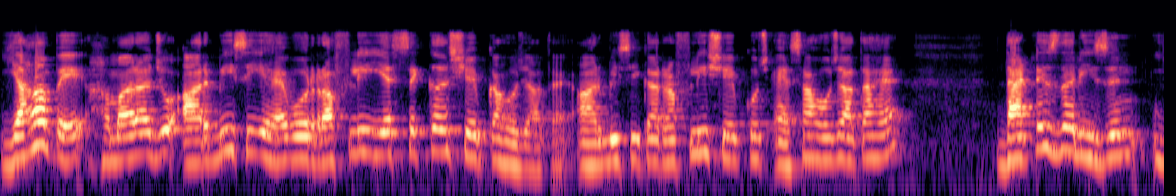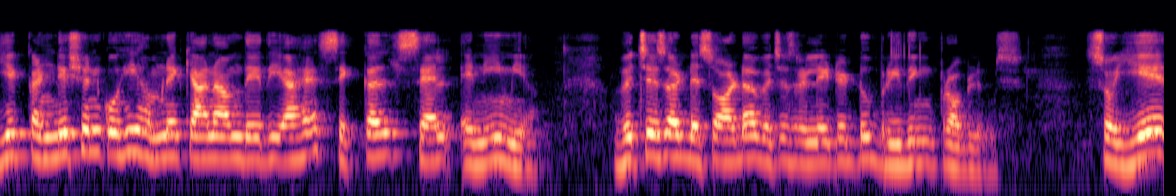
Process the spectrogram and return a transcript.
यहाँ पे हमारा जो आरबीसी है, वो रफली ये सिकल शेप का हो जाता है। आरबीसी का रफली शेप कुछ ऐसा हो जाता है। दैट इज़ द रीज़न ये कंडीशन को ही हमने क्या नाम दे दिया है? Sickle cell anaemia which is a disorder which is related to breathing problems so ये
